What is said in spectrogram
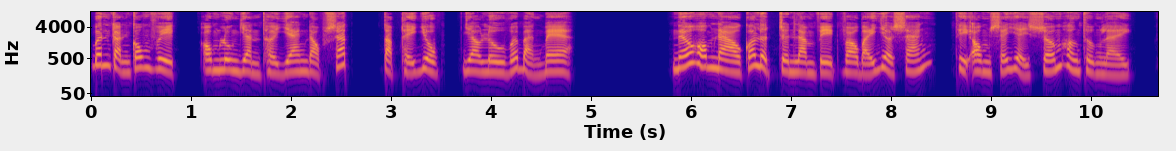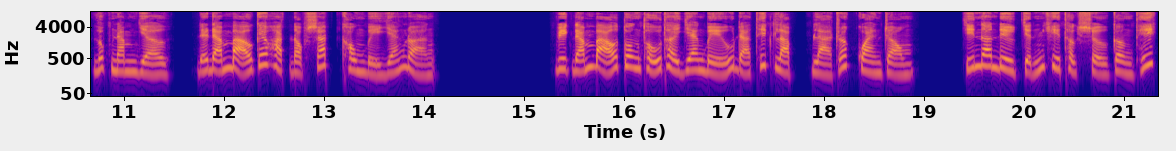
bên cạnh công việc, ông luôn dành thời gian đọc sách, tập thể dục, giao lưu với bạn bè. Nếu hôm nào có lịch trình làm việc vào 7 giờ sáng, thì ông sẽ dậy sớm hơn thường lệ, lúc 5 giờ, để đảm bảo kế hoạch đọc sách không bị gián đoạn. Việc đảm bảo tuân thủ thời gian biểu đã thiết lập là rất quan trọng, chỉ nên điều chỉnh khi thực sự cần thiết.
